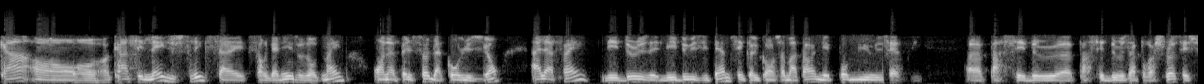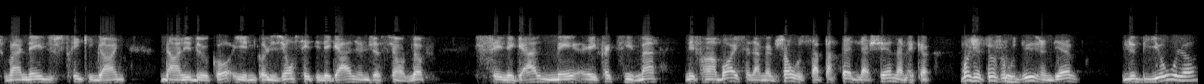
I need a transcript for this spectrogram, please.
Quand on, quand c'est l'industrie qui s'organise aux autres mêmes, on appelle ça de la collusion. À la fin, les deux, les deux items, c'est que le consommateur n'est pas mieux servi euh, par ces deux, euh, par ces deux approches-là. C'est souvent l'industrie qui gagne dans les deux cas. Et une collision, c'est illégal. Une gestion de l'offre, c'est légal. Mais effectivement, les framboises, c'est la même chose. Ça partait de la Chine avec un. Moi, j'ai toujours dit, Geneviève, le bio, là,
